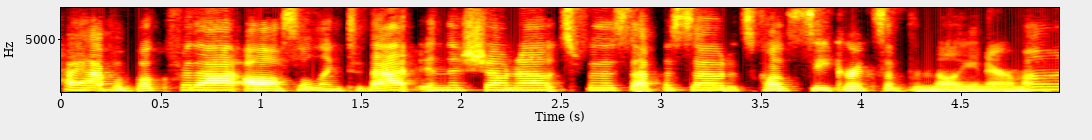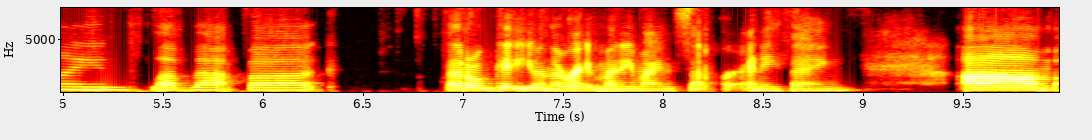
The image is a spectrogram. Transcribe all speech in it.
I have a book for that. I'll also link to that in the show notes for this episode. It's called Secrets of the Millionaire Mind. Love that book. That'll get you in the right money mindset for anything. Um,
